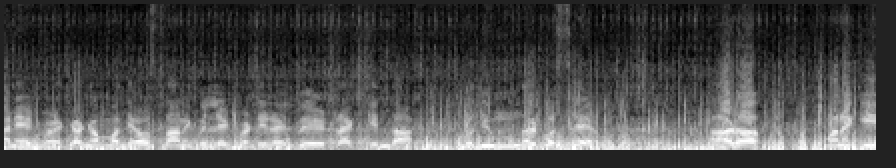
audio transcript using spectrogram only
అనేటువంటి గంగమ్మ దేవస్థానానికి వెళ్ళేటువంటి రైల్వే ట్రాక్ కింద కొద్దిగా ముందరకు వస్తే ఆడ మనకి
